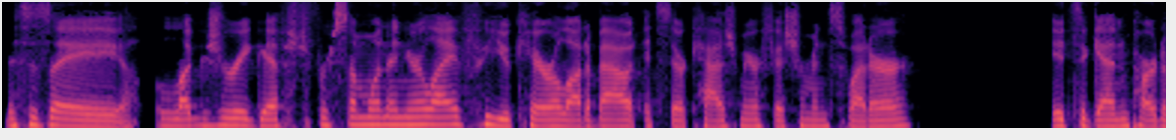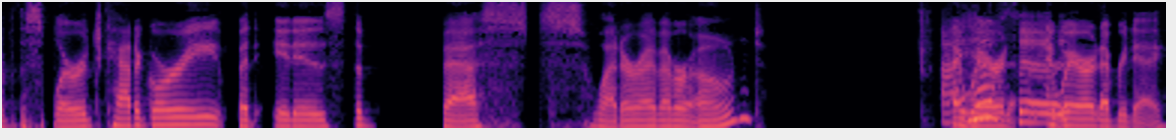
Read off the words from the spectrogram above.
This is a luxury gift for someone in your life who you care a lot about. It's their cashmere fisherman sweater. It's again part of the splurge category, but it is the best sweater I've ever owned. I, wear it. The, I wear it every day.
